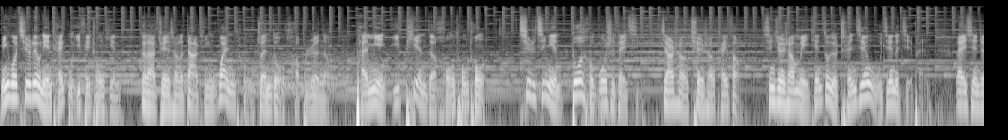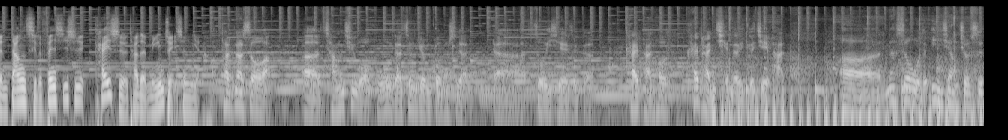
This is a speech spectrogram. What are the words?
民国七十六年台股一飞冲天，各大券商的大厅万头钻动，好不热闹，盘面一片的红彤彤。七十七年多头攻势再起，加上券商开放，新券商每天都有晨间、午间的解盘。赖先生当起了分析师，开始了他的名嘴生涯。他那时候啊。呃，常去我服务的证券公司，呃，做一些这个开盘后、开盘前的一个解盘。呃，那时候我的印象就是，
